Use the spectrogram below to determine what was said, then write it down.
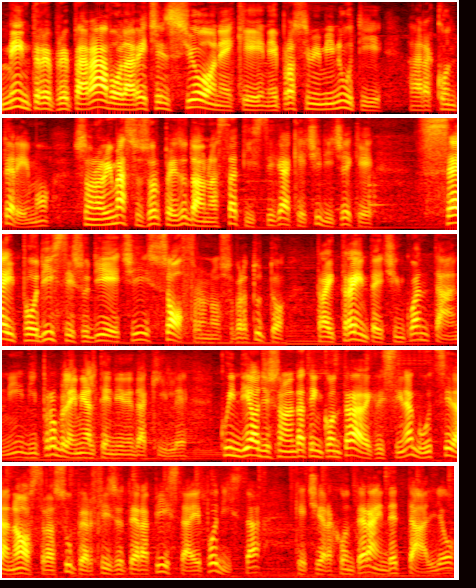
Mentre preparavo la recensione che nei prossimi minuti racconteremo, sono rimasto sorpreso da una statistica che ci dice che 6 podisti su 10 soffrono, soprattutto tra i 30 e i 50 anni, di problemi al tendine d'Achille. Quindi oggi sono andato a incontrare Cristina Guzzi, la nostra super fisioterapista e podista, che ci racconterà in dettaglio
